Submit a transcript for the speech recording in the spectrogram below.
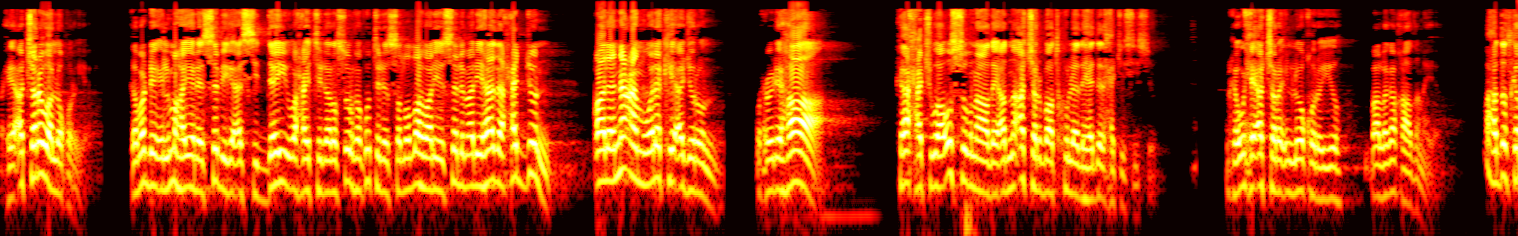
Wixii ajara waa loo qoraya gabadhii ilmaha yar ee sabiga a sidday waxay tidhi rasuulka ku tidhi sala allahu aleyh wasalam alii haada xajun qaala nacam walaki ajrun. Wuxuu yidhi haa kaa xaj waa u sugnaaday adna ajar baad ku leedahay haddaad xaji siiso marka wixii ajara in loo qorayo baa laga qaadanaya. Waxaa dadka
